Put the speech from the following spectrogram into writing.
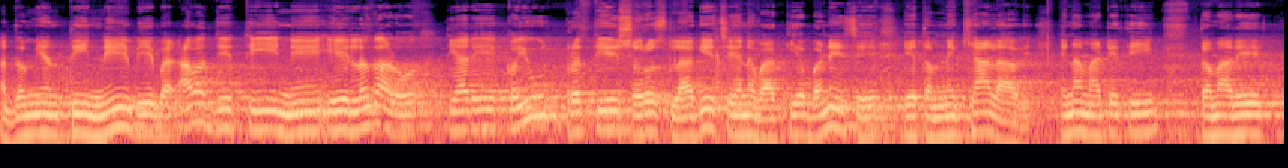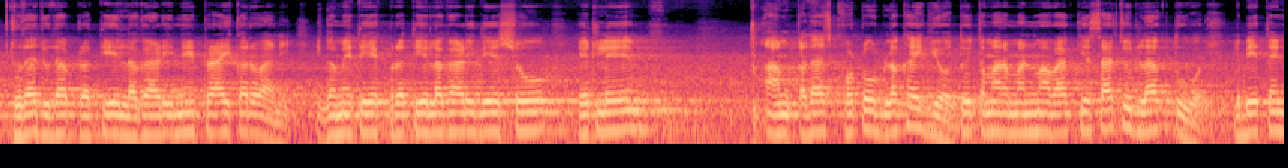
આ દમયંતીને બે બાળ, આવા જેથી ને એ લગાડો, ત્યારે કયું પ્રત્યે સરસ લાગે છે અને વાક્ય બને છે એ તમને ખ્યાલ આવે. એના માટેથી તમારે જુદા જુદા પ્રત્યે લગાડીને ટ્રાય કરવાની. ગમે તે એક પ્રત્યે લગાડી દેશો, એટલે આમ કદાચ ખોટો લખાઈ ગયો, તોય તમારા મનમાં વાક્ય સાચું જ લાગતું હોય. એટલે બે ત્રણ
